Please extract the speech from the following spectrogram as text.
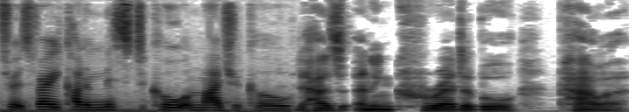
So it's very kind of mystical and magical. It has an incredible power.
